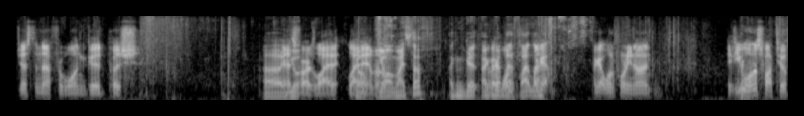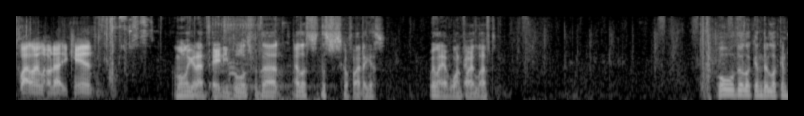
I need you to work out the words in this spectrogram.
just enough for one good push Uh, as you, far as light, light you, want, ammo. you want my stuff? I can get. I can got grab one- that flatline. I got, 149. If you want to swap to a flatline loadout, you can. I'm only gonna have 80 bullets for that. Uh, let's let's just go fight, I guess. We only have one Okay. fight left. Oh, they're looking. They're looking.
